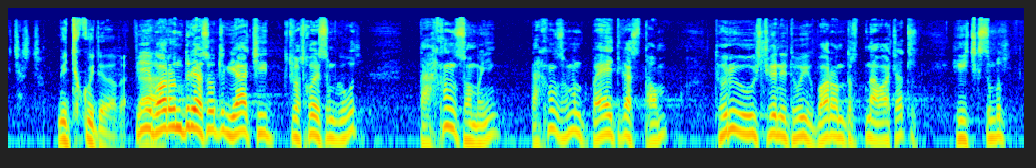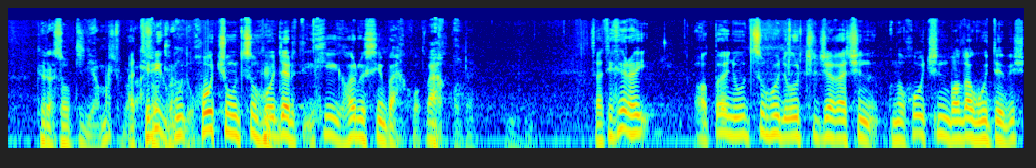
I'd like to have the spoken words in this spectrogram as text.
гэж харж байгаа. Мэдэхгүй дээ байгаа. Би борон дөрийн асуудлыг яаж шийдэж болох байсан гэвэл дархан сумын дархан суманд байдгаас том төрийн үйлчлэгээний төвийг борон дорт нь аваачаад л хийчихсэн бол тэр асуудал ямар ч тэрийг хуучин үндсэн хуулиар хий хоригсон байхгүй. Байхгүй. За тэгэхээр одоо энэ үндсэн хууль өөрчилж байгаа чинь хуучин болоогүй дээ биш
